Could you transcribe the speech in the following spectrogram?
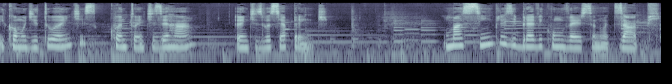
E como dito antes, quanto antes errar, antes você aprende. Uma simples e breve conversa no WhatsApp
